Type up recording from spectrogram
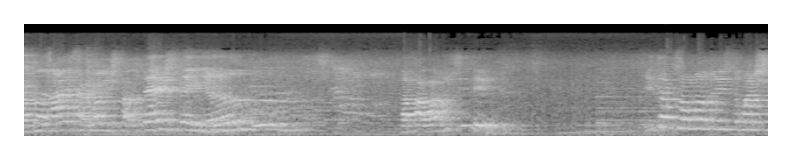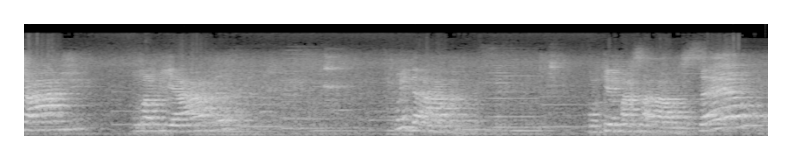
Satanás agora está desdenhando da palavra de Deus. E transformando isso numa charge, numa piada. Cuidado. Porque passará o céu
